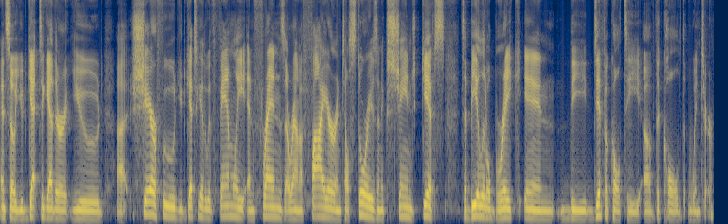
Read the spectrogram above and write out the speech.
and so you'd get together you'd uh, share food you'd get together with family and friends around a fire and tell stories and exchange gifts to be a little break in the difficulty of the cold winter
